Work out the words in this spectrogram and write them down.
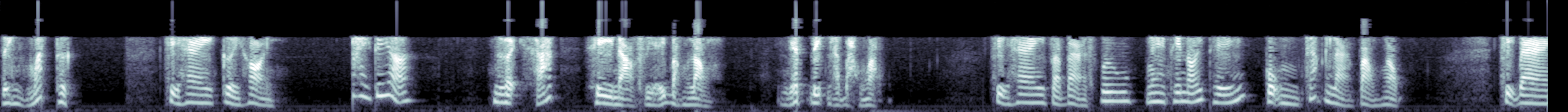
tinh mắt thực. Chị hai cười hỏi, ai đấy ạ? Người khác, khi nào gì ấy bằng lòng, nhất định là Bảo Ngọc. Chị hai và bà Vưu nghe thấy nói thế, cũng chắc là Bảo Ngọc. Chị bà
